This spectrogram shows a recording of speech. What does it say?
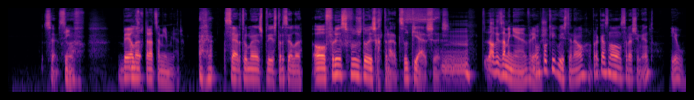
Certo. Sim. Belos Mas- retratos à minha mulher. Certo, mas podias trazê-la. Ofereço-vos dois retratos. O que achas? Hum, talvez amanhã, Um veremos. pouco egoísta, não? Por acaso não será cimento? Eu?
